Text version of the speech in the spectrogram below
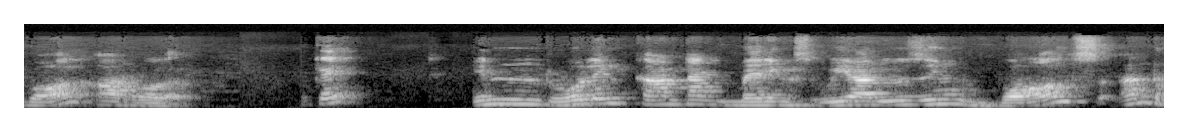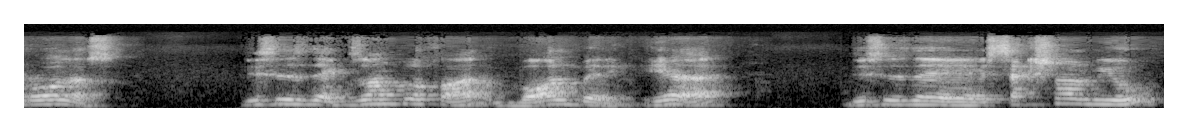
ball or roller. Okay. In rolling contact bearings, we are using balls and rollers. This is the example for ball bearing. Here, this is the sectional view,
